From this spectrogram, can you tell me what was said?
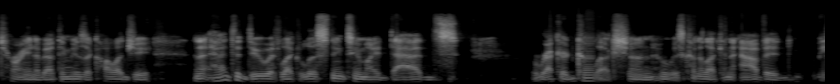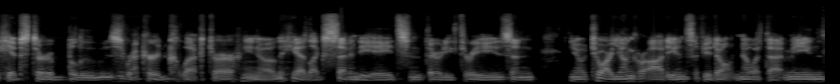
terrain of ethnomusicology. And it had to do with like listening to my dad's record collection, who was kind of like an avid hipster blues record collector. You know, he had like 78s and 33s and you know, to our younger audience, if you don't know what that means,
